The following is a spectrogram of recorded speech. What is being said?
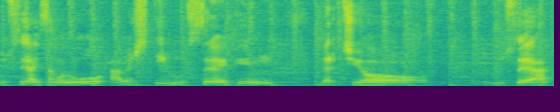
luzea izango dugu, abesti luzeekin, bertsio luzeak,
